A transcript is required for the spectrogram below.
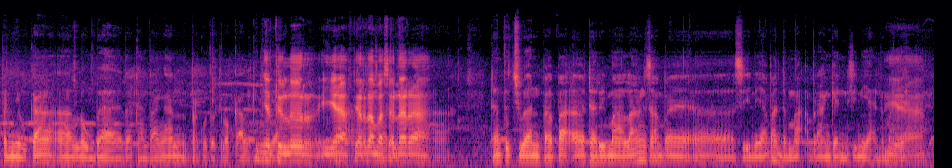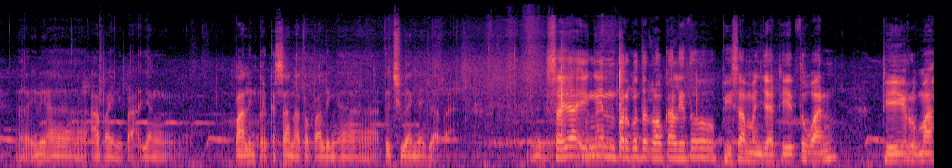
penyuka eh, lomba atau gantangan perkutut lokal gitu ya. Nyedulur, iya biar tambah saudara Nah, Dan tujuan Bapak eh, dari Malang sampai eh, sini apa Demak Meranggen sini ya Demak ya. Iya. Eh, ini eh, apa ini Pak yang paling berkesan atau paling eh, tujuannya itu apa? Ini Saya ingin perkutut lokal itu bisa menjadi tuan di rumah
